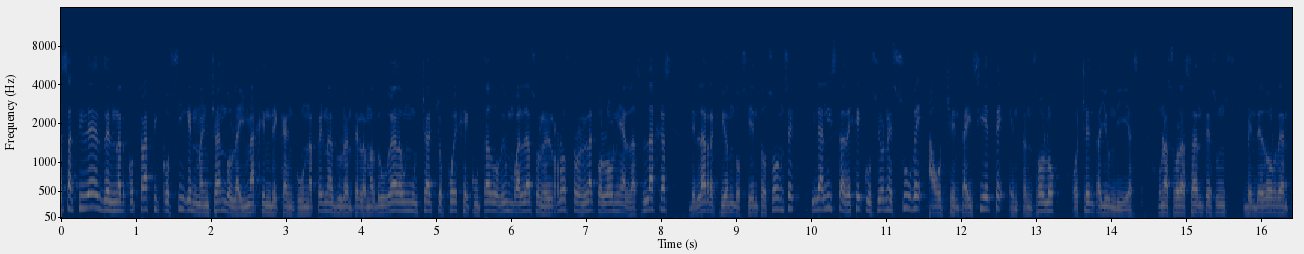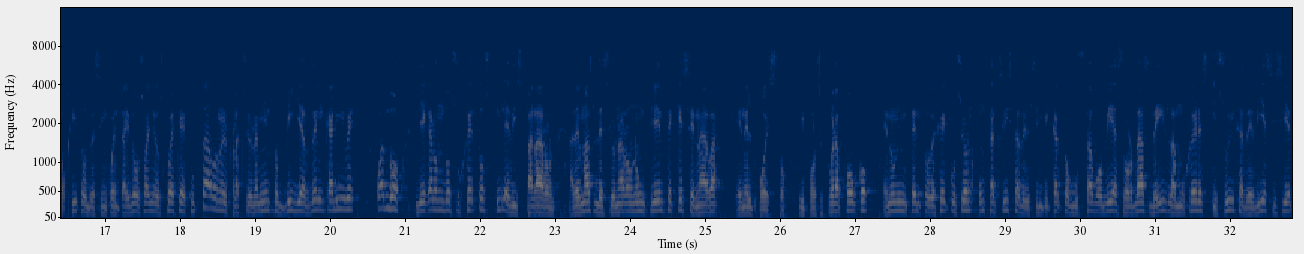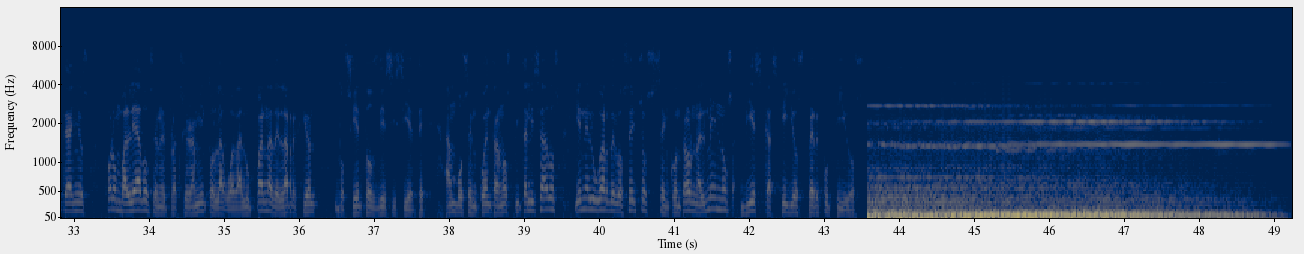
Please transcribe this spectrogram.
Las actividades del narcotráfico siguen manchando la imagen de Cancún. Apenas durante la madrugada un muchacho fue ejecutado de un balazo en el rostro en la colonia Las Lajas de la región 211 y la lista de ejecuciones sube a 87 en tan solo 81 días. Unas horas antes un vendedor de antojitos de 52 años fue ejecutado en el fraccionamiento Villas del Caribe cuando llegaron dos sujetos y le dispararon. Además lesionaron a un cliente que cenaba en el puesto. Y por si fuera poco, en un intento de ejecución, un taxista del sindicato Gustavo Díaz Ordaz de Isla Mujeres y su hija de 17 años fueron baleados en el fraccionamiento La Guadalupana de la región 217. Ambos se encuentran hospitalizados y en el lugar de los hechos se encontraron al menos 10 casquillos percutidos.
